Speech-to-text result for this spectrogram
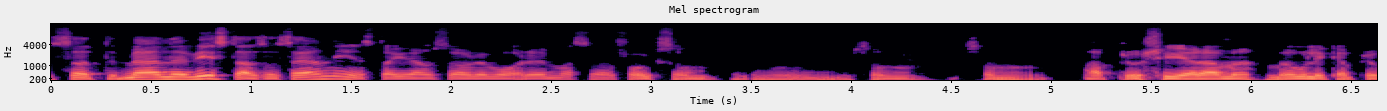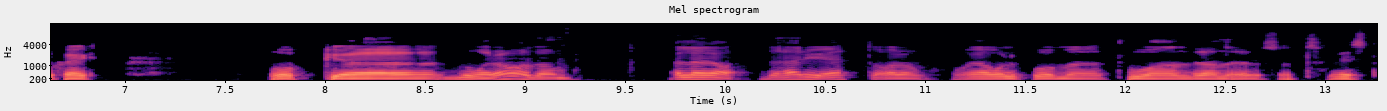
så att, men visst alltså, sen Instagram så har det varit en massa folk som, mm, som, som approcherar med, med olika projekt. Och några av dem, eller ja, det här är ju ett av dem och jag håller på med två andra nu så att visst.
